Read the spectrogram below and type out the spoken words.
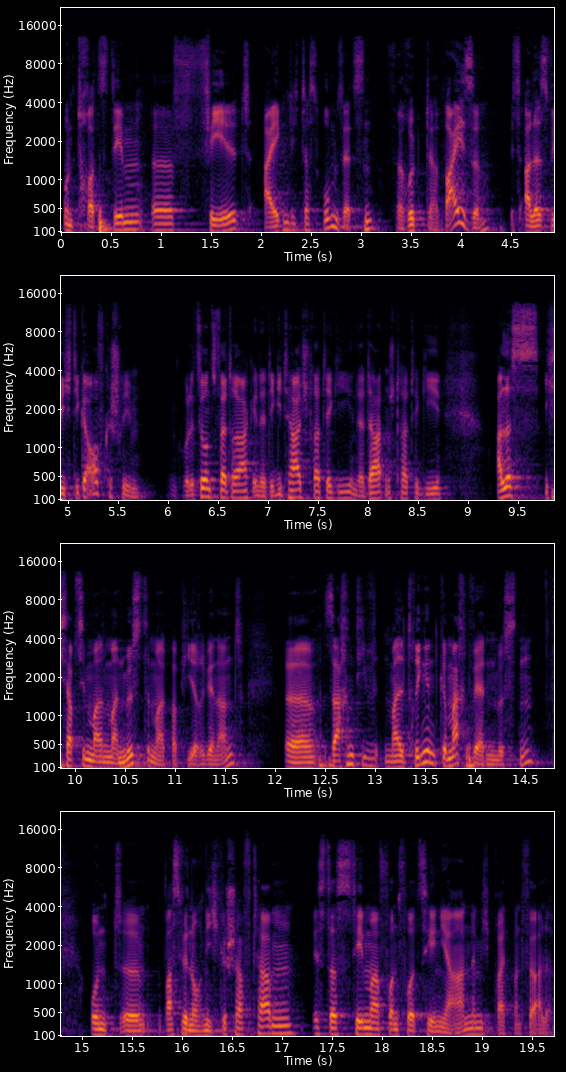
Und trotzdem äh, fehlt eigentlich das Umsetzen. Verrückterweise ist alles Wichtige aufgeschrieben. Im Koalitionsvertrag, in der Digitalstrategie, in der Datenstrategie. Alles, ich habe sie mal, man müsste mal Papiere genannt. äh, Sachen, die mal dringend gemacht werden müssten. Und äh, was wir noch nicht geschafft haben, ist das Thema von vor zehn Jahren, nämlich Breitband für alle.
